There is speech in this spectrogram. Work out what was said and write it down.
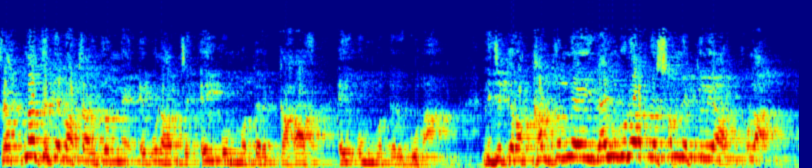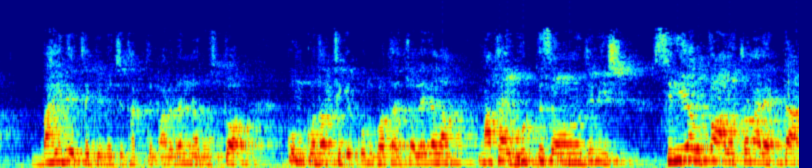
ফেতনা থেকে বাঁচার জন্য এগুলো হচ্ছে এই উম্মতের কাহাফ, এই উম্মতের গুহা। নিজেকে রক্ষার জন্য এই লাইনগুলো আপনার সামনে ক্লিয়ার খোলা। বাহিরে থেকে বেঁচে থাকতে পারবেন না, দোস্ত। কোন কথা থেকে কোন কথায় চলে গেলাম, মাথায় ঘুরতেছে অন্য জিনিস। সিরিয়াল তো আলোচনার একটা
